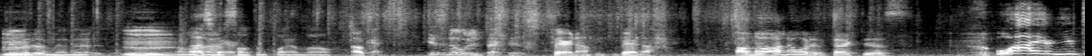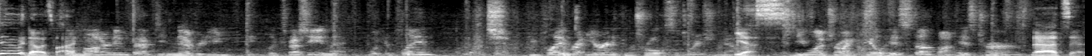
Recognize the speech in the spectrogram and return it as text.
Mm, it a minute. mm, I might that's have fair. something planned though. Okay, He doesn't know what infect is. fair enough, fair enough. Oh no, I know what infect is. Why are you doing? No, it's fine. So fine. modern infect, you never you especially in what you're playing. You play. re- You're in a control situation now. Yes, And you want to try and kill his stuff on his turn. that's it.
